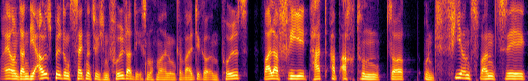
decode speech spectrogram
Naja, und dann die Ausbildungszeit natürlich in Fulda, die ist nochmal ein gewaltiger Impuls. Wallerfried hat ab 800 und 24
